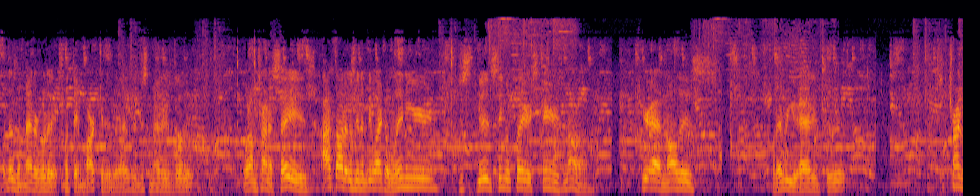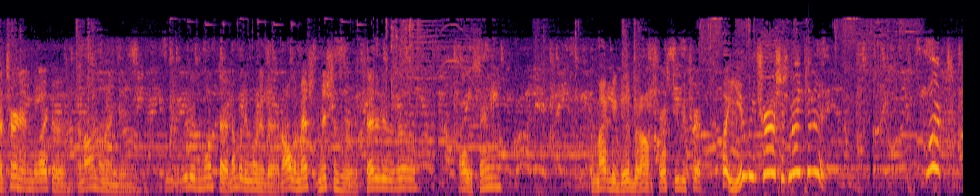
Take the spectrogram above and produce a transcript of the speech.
well, it doesn't matter what it, what they marketed it as. It just matters what it. What I'm trying to say is, I thought it was gonna be like a linear, just good single player experience. No, you're adding all this, whatever you added to it trying to turn it into like a an online game. We, we didn't want that. Nobody wanted that. And all the missions were repetitive as hell. All the same. It might be good, but I don't trust Trash. Wait, Trash is making it? What?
